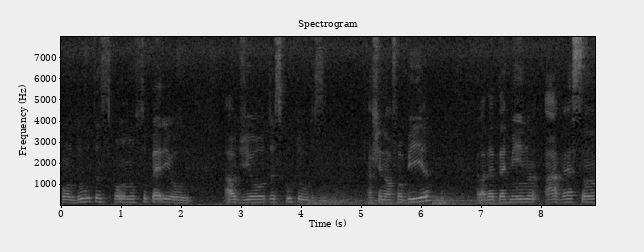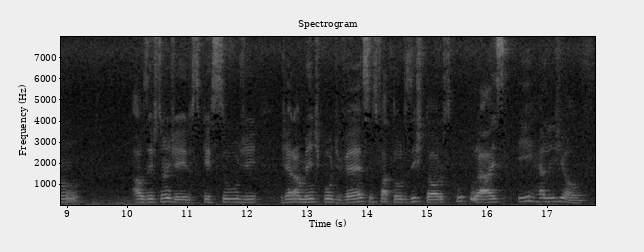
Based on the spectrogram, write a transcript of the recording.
condutas como superiores ao de outras culturas. A xenofobia ela determina a aversão aos estrangeiros, que surge geralmente por diversos fatores históricos, culturais e religiosos.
